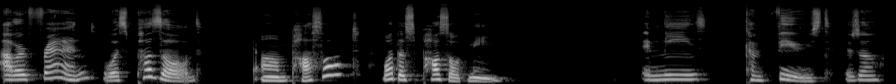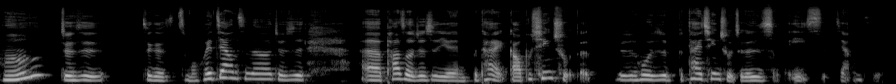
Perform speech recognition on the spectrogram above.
Our friend was puzzled. Um, puzzled? What does puzzled mean? It means confused，就说嗯，就是这个怎么会这样子呢？就是呃，puzzle 就是有点不太搞不清楚的，就是或者是不太清楚这个是什么意思这样子。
